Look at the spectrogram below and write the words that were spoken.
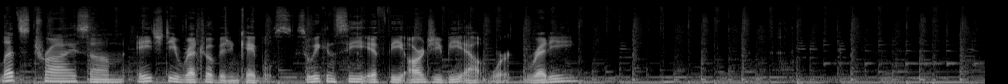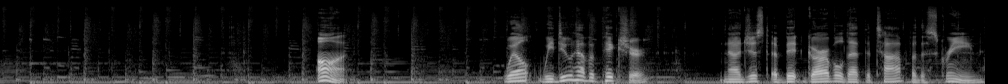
Let's try some HD Retrovision cables so we can see if the RGB out work. Ready? On. Well, we do have a picture. Now just a bit garbled at the top of the screen.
